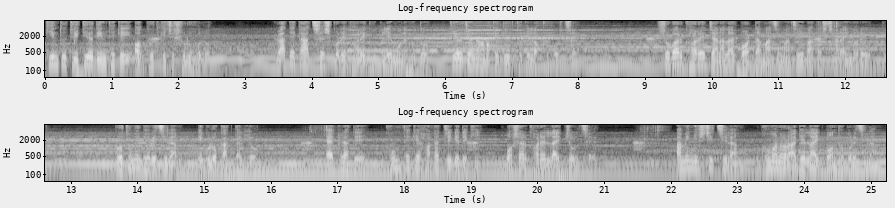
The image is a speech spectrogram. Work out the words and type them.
কিন্তু তৃতীয় দিন থেকেই অদ্ভুত কিছু শুরু হলো। রাতে কাজ শেষ করে ঘরে ঢুকলে মনে হতো কেউ যেন আমাকে দূর থেকে লক্ষ্য করছে। শোবার ঘরের জানালার পর্দা মাঝে মাঝেই বাতাস ছাড়াই নড়ে উঠত। প্রথমে ভেবেছিলাম, এগুলো কাকতালীয়। এক রাতে ঘুম থেকে হঠাৎ জেগে দেখি, বসার ঘরের লাইট জ্বলছে। আমি নিশ্চিত ছিলাম, ঘুমানোর আগে লাইট বন্ধ করেছিলাম।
